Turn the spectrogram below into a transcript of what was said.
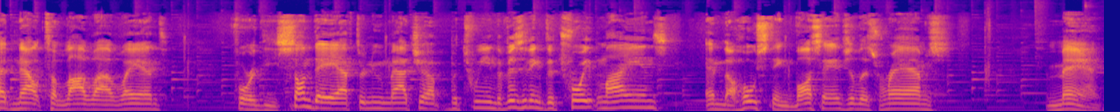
Heading out to La La Land for the Sunday afternoon matchup between the visiting Detroit Lions and the hosting Los Angeles Rams, man,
